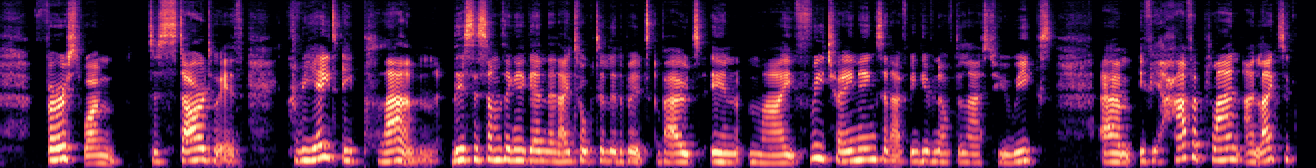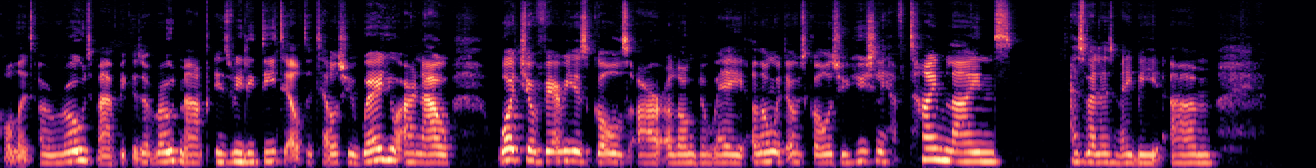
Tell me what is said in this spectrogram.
First one, to start with, create a plan. This is something, again, that I talked a little bit about in my free trainings that I've been given over the last few weeks. Um, if you have a plan, I like to call it a roadmap because a roadmap is really detailed. It tells you where you are now, what your various goals are along the way. Along with those goals, you usually have timelines as well as maybe um,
